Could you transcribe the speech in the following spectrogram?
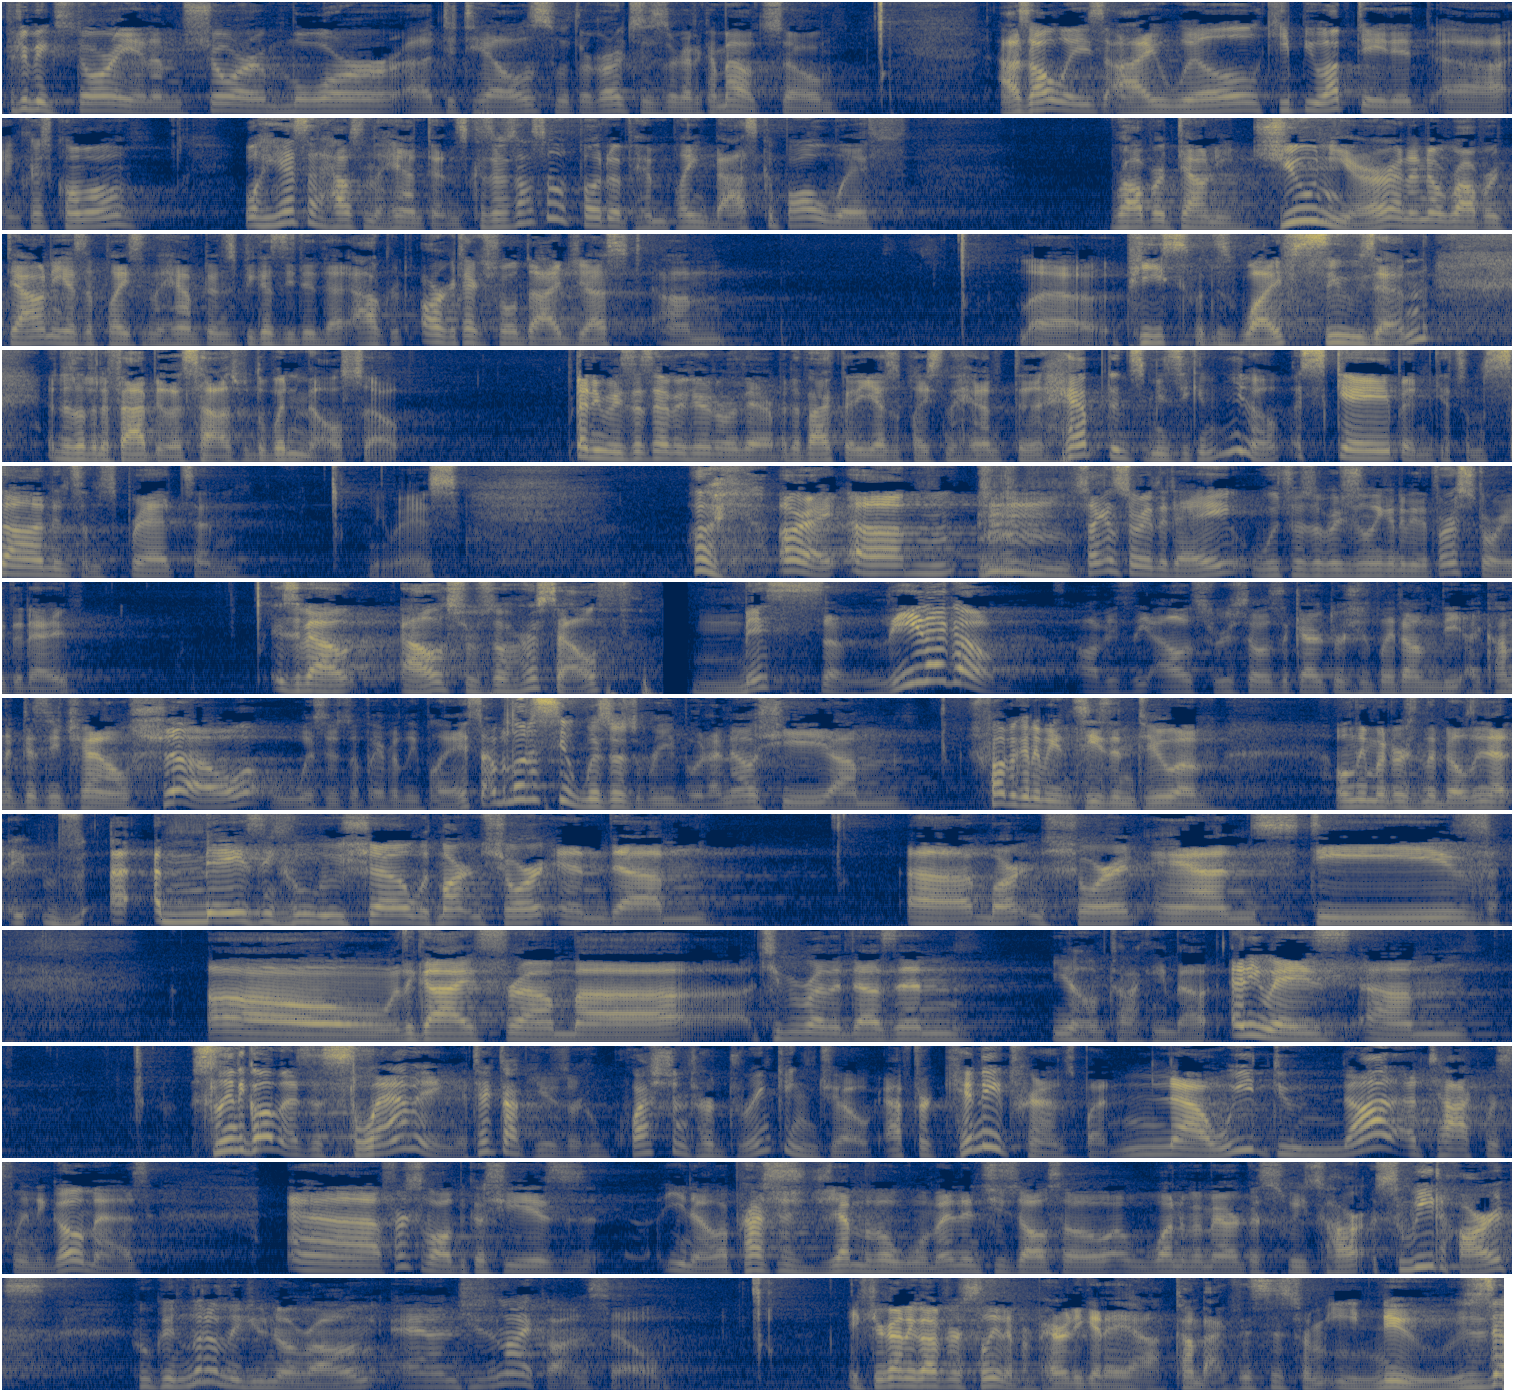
pretty big story, and I'm sure more uh, details with regards to this are going to come out. So as always, I will keep you updated. Uh, and Chris Cuomo, well, he has a house in the Hamptons because there's also a photo of him playing basketball with Robert Downey Jr. And I know Robert Downey has a place in the Hamptons because he did that Architectural Digest um, uh, piece with his wife, Susan. And they live in a fabulous house with the windmill. So, anyways, that's neither here nor there. But the fact that he has a place in the Hamptons, means he can, you know, escape and get some sun and some spritz. And, anyways. All right. Um, second story of the day, which was originally going to be the first story of the day, is about Alice Russo herself, Miss Selena Gomez. Obviously, Alice Russo is the character she played on the iconic Disney Channel show, Wizards of Waverly Place. I would love to see a Wizards reboot. I know she um, she's probably going to be in season two of Only Murders in the Building, that amazing Hulu show with Martin Short and um, uh, Martin Short and Steve. Oh, the guy from uh, Cheaper by the Dozen. You know who I'm talking about. Anyways, um, Selena Gomez is slamming a TikTok user who questioned her drinking joke after kidney transplant. Now, we do not attack Miss Selena Gomez. Uh, first of all, because she is, you know, a precious gem of a woman, and she's also one of America's sweetheart, sweethearts who can literally do no wrong, and she's an icon. So, if you're going to go after Selena, prepare to get a uh, comeback. This is from E News.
